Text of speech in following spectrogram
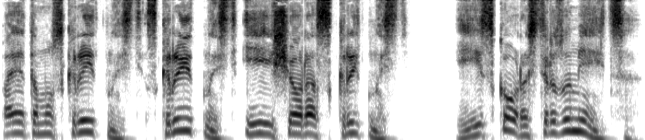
Поэтому скрытность, скрытность и еще раз скрытность. И скорость, разумеется.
